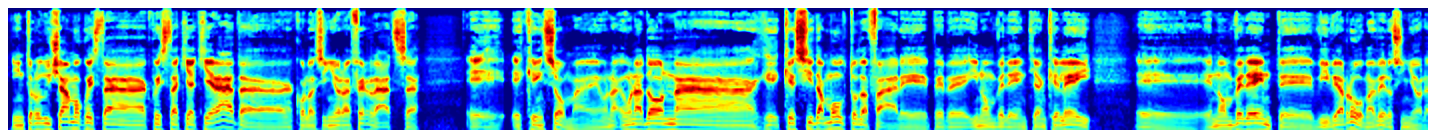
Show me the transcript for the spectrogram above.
introduciamo questa, questa chiacchierata con la signora Ferrazza e, e che insomma è una, una donna che, che, si dà molto da fare per i non vedenti. Anche lei è, è non vedente, vive a Roma, vero signora?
